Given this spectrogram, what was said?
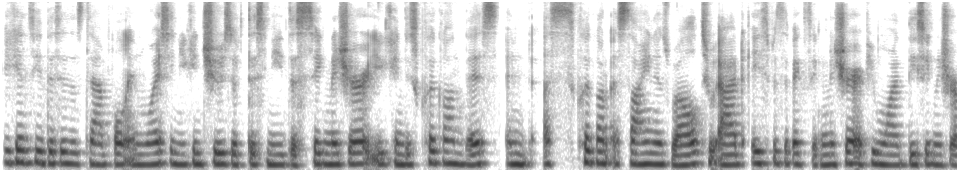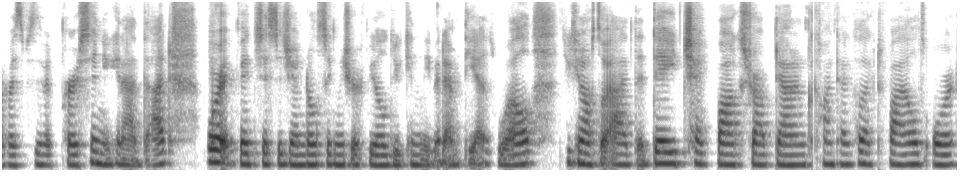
you can see this is a sample invoice and you can choose if this needs a signature. You can just click on this and click on assign as well to add a specific signature. If you want the signature of a specific person, you can add that. Or if it's just a general signature field, you can leave it empty as well. You can also add the date, checkbox, drop down, and contact collect files or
